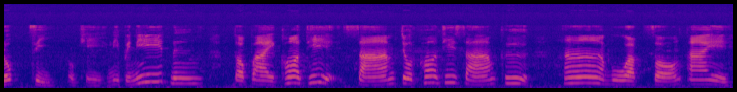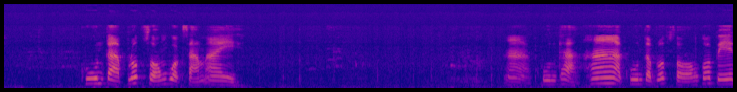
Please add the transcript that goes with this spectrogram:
ลบ4โอเครีบไปนิดนึง ต่อไปข้อที่ 3 โจทย์ข้อที่ 3 คือ 5 บวก 2i คูณกับลบ 2 บวก 3i อ่าคูณค่ะ 5 คูณกับลบ 2 ก็เป็น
